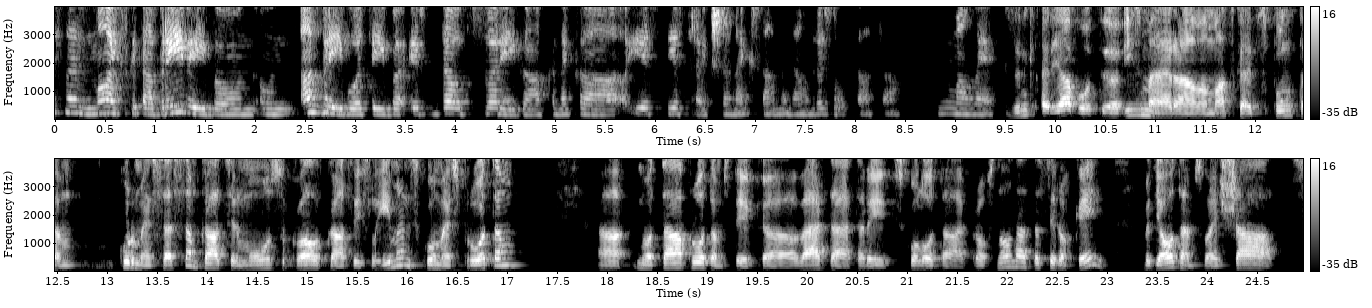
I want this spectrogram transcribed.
es nezinu, man liekas, ka tā brīvība un, un atbrīvotība ir daudz svarīgāka nekā ies, iestrēgšana eksāmenā un rezultātā. Man liekas, Zini, ka ir jābūt izmērāmam atskaites punktam, kur mēs esam, kāds ir mūsu kvalifikācijas līmenis, ko mēs protam, No tā, protams, tiek vērtēta arī skolotāja profesionālitāte. Tas ir ok, bet jautājums, vai šāds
